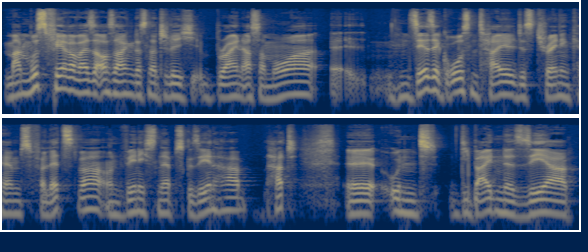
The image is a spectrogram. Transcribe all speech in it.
Man muss fairerweise auch sagen, dass natürlich Brian Asamoah äh, einen sehr, sehr großen Teil des Trainingcamps verletzt war und wenig Snaps gesehen hab, hat. Äh, und die beiden eine sehr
